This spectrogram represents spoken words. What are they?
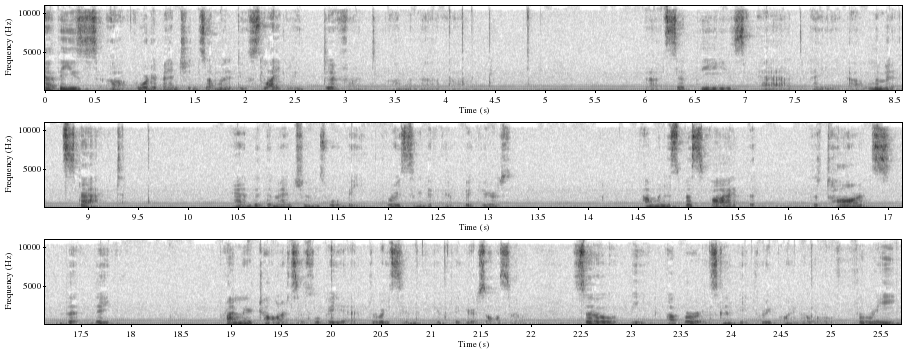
Now these uh, four dimensions I'm going to do slightly different. I'm going to um, uh, set these at a uh, limit stacked and the dimensions will be three significant figures. I'm going to specify that the tolerance, the, the primary tolerances will be at three significant figures also. So the upper is going to be 3.003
